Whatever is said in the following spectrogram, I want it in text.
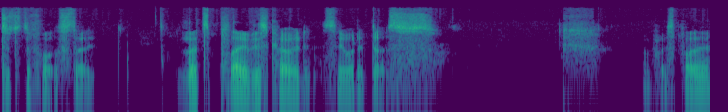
to its default state. Let's play this code and see what it does. I'll press play.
